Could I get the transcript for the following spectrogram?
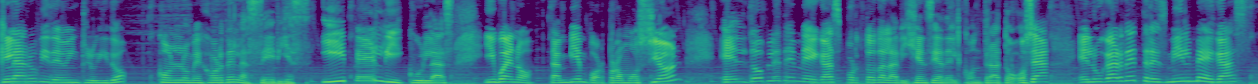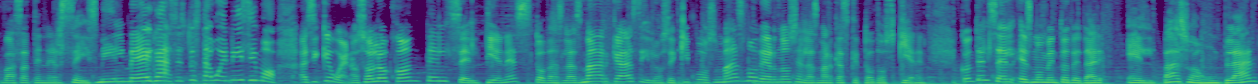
claro video incluido con lo mejor de las series y películas. Y bueno, también por promoción, el doble de megas por toda la vigencia del contrato. O sea, en lugar de 3000 megas, vas a tener 6000 megas. Esto está buenísimo. Así que bueno, solo con Telcel tienes todas las marcas y los equipos más modernos en las marcas que todos quieren. Con Telcel es momento de dar el paso a un plan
